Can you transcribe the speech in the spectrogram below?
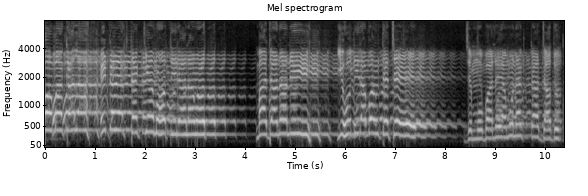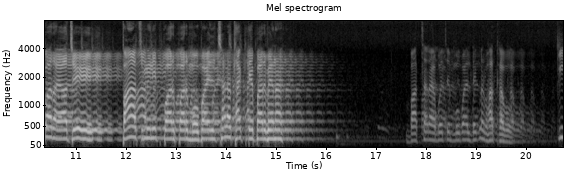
ও মা কালা, এটা একটা কিয়ামতের আলামত। মা জানানি, ইহুদিরা বলতেছে যে মোবাইলে এমন একটা জাদু করা আছে, পাঁচ মিনিট পর পর মোবাইল ছাড়া থাকতে পারবে না। বাচ্চারা বলছে, মোবাইল দেখবার ভাত খাব। কি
